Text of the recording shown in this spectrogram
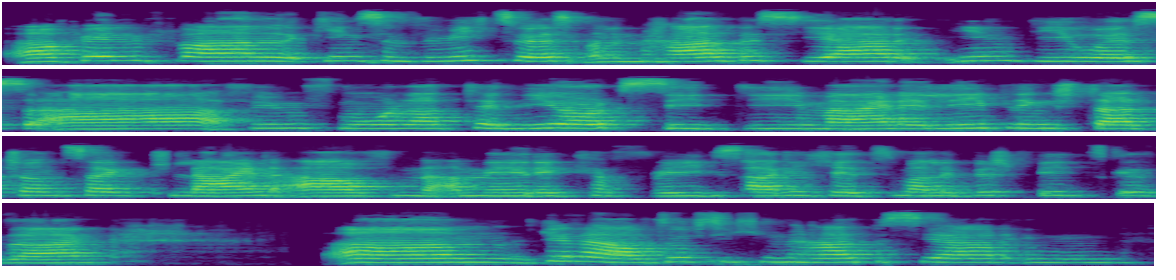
Auf jeden Fall ging es für mich zuerst mal ein halbes Jahr in die USA, fünf Monate New York City, meine Lieblingsstadt schon seit klein auf, ein Amerika-Freak, sage ich jetzt mal überspitzt gesagt. Ähm, genau, durfte ich ein halbes Jahr in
